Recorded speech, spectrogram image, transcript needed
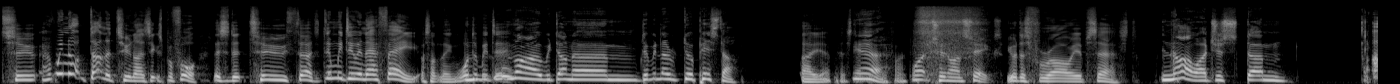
two. Have we not done a two nine six before? Listed at two thirty. Didn't we do an F8 or something? What did we do? no, we done. Um, did we do a pista? Oh yeah, Pista. Yeah, fine. what two nine six? You're just Ferrari obsessed. No, I just um, Uh,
